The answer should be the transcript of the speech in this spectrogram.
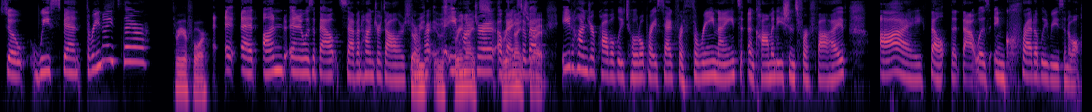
So we spent three nights there three or four at, at und- and it was about seven hundred dollars so for we, it was eight hundred. Okay, nights, so about right. eight hundred probably total price tag for three nights, accommodations for five. I felt that that was incredibly reasonable.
